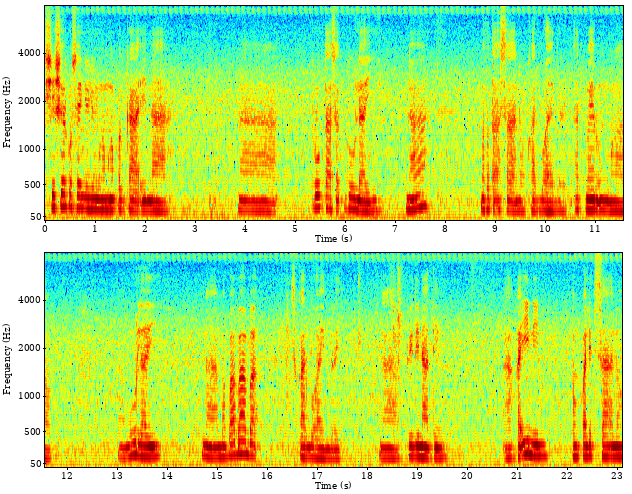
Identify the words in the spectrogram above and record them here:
si-share ko sa inyo yung mga mga pagkain na na prutas at gulay na matataas sa ano carbohydrate. At mayroong mga uh, gulay na mabababa sa carbohydrate na pwede nating uh, kainin pangpalit sa ano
